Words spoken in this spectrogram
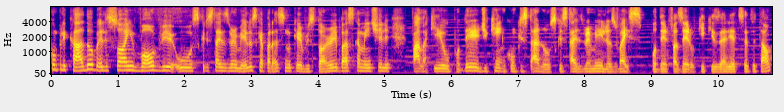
complicado, ele só envolve os cristais vermelhos que aparecem no Cave Story. Basicamente, ele fala que o poder de quem conquistar os cristais vermelhos vai poder fazer o que quiser e etc e tal.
